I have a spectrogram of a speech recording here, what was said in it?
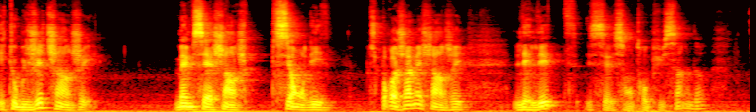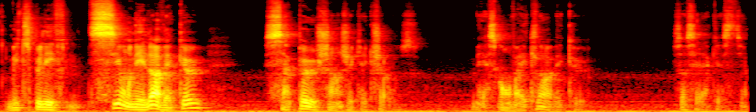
est obligé de changer. Même si elle change, si on les... Tu ne pourras jamais changer l'élite, ils sont trop puissants, mais tu peux les... Si on est là avec eux, ça peut changer quelque chose. Mais est-ce qu'on va être là avec eux? Ça, c'est la question.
